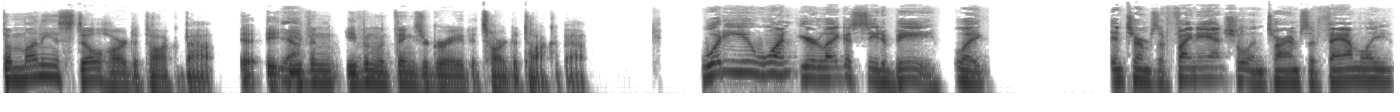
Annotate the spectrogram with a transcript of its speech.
But money is still hard to talk about. It, yeah. Even, even when things are great, it's hard to talk about. What do you want your legacy to be? Like in terms of financial, in terms of family?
